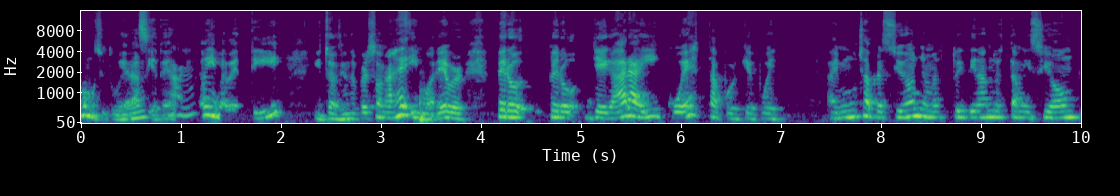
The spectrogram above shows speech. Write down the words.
como si tuviera siete años y me vestí y estoy haciendo personaje y whatever. Pero, pero llegar ahí cuesta porque pues hay mucha presión, yo me estoy tirando esta misión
